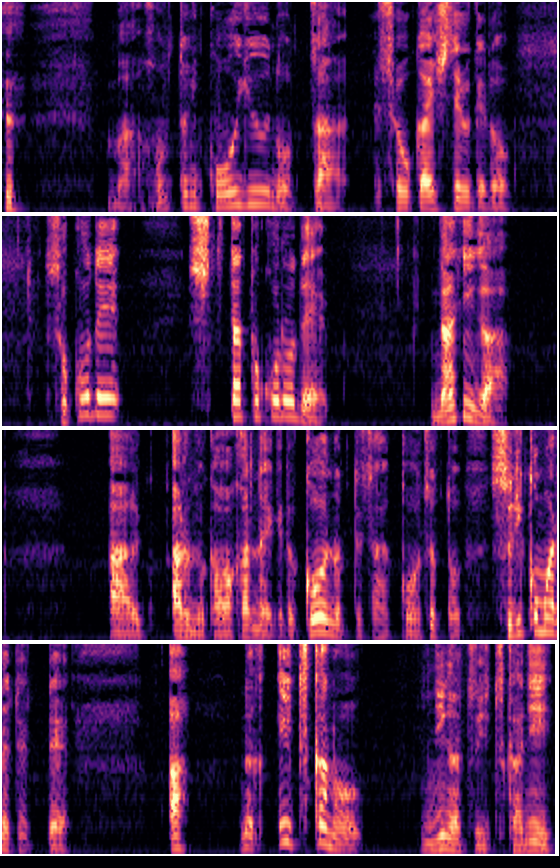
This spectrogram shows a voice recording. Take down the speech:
まあ本当にこういうのさ、紹介してるけど、そこで知ったところで何がああるのかわかんないけど、こういうのってさ、こうちょっと刷り込まれてって、あ、なんかいつかの2月5日に、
